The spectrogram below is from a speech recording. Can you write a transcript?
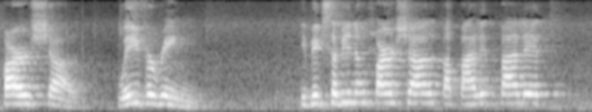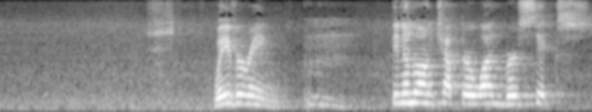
Partial. Wavering. Ibig sabihin ng partial, papalit-palit, Wavering. Tinan mo ang chapter 1 verse 6.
